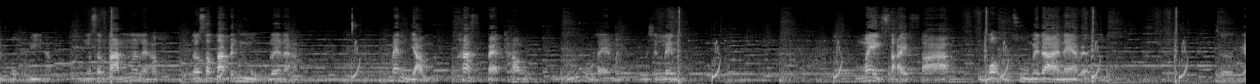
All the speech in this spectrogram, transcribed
3.6วินะครับมันสตันนั่นแหละครับแล้วสตันเป็นหมู่ด้วยนะครับ แม่นยำ58เท่าโอ้แรงไหมไม่ใช่เล่น ไม่สายฟ้า ผมว่าผมสู้ไม่ได้แน่แบบนี้เจอแก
